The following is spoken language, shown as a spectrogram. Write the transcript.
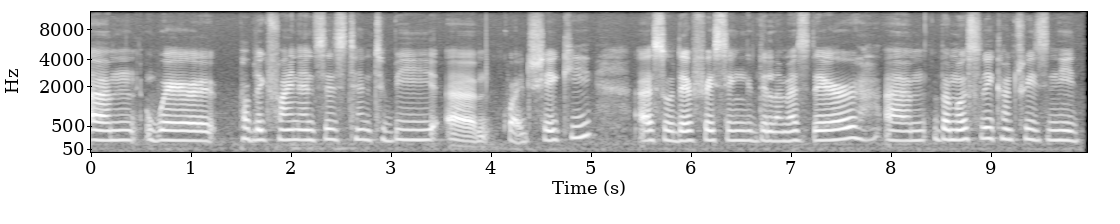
um, where public finances tend to be um, quite shaky. Uh, so they're facing dilemmas there. Um, but mostly countries need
